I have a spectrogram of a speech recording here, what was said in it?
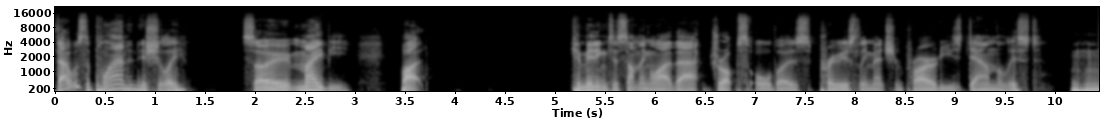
That was the plan initially. So maybe, but committing to something like that drops all those previously mentioned priorities down the list. Mm-hmm.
